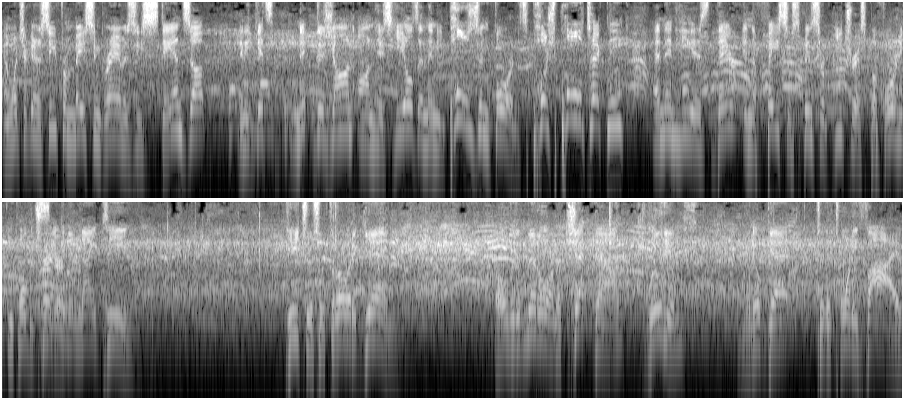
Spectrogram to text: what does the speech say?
And what you're going to see from Mason Graham is he stands up and he gets Nick DeJong on his heels and then he pulls him forward. It's push-pull technique, and then he is there in the face of Spencer Petras before he can pull the trigger. Second and 19. Petras will throw it again. Over the middle on the check down. Williams. And he'll get to the 25.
